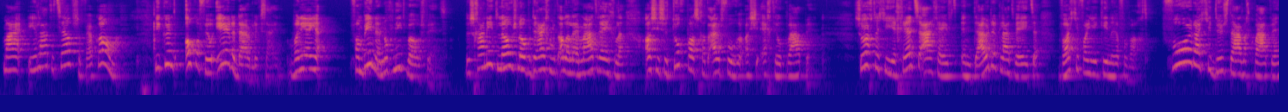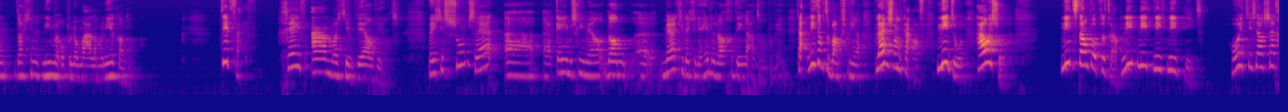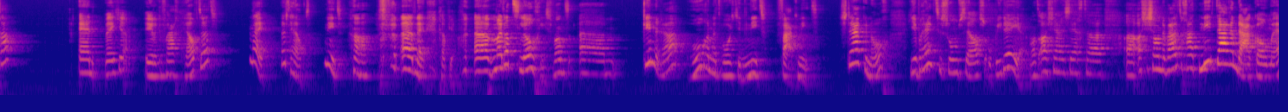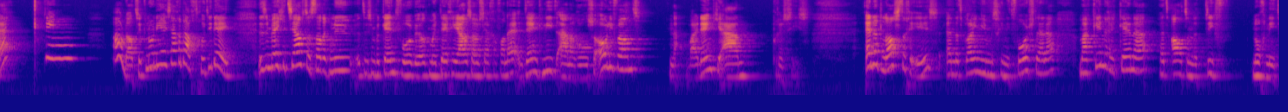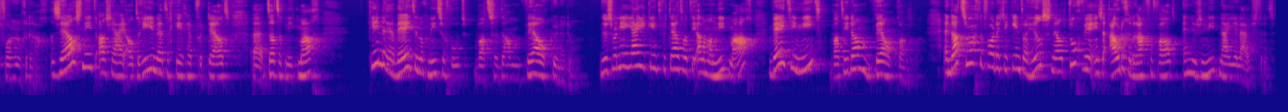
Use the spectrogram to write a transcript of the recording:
Maar je laat het zelf zover komen. Je kunt ook al veel eerder duidelijk zijn, wanneer je van binnen nog niet boos bent. Dus ga niet looslopen dreigen met allerlei maatregelen als je ze toch pas gaat uitvoeren als je echt heel kwaad bent. Zorg dat je je grenzen aangeeft en duidelijk laat weten wat je van je kinderen verwacht. Voordat je dusdanig kwaad bent dat je het niet meer op een normale manier kan doen. Tip 5. Geef aan wat je wel wilt. Weet je, soms hè, uh, ken je misschien wel, dan uh, merk je dat je de hele dag dingen aan het roepen bent. Nou, niet op de bank springen. Blijf eens van elkaar af. Niet doen. Hou eens op. Niet stampen op de trap. Niet, niet, niet, niet, niet. Hoor je het jezelf zeggen? En weet je, eerlijke vraag, helpt het? Nee, het helpt niet. uh, nee, grapje. Uh, maar dat is logisch, want uh, kinderen horen het woordje niet vaak niet. Sterker nog, je brengt ze soms zelfs op ideeën. Want als jij zegt, uh, als je zo naar buiten gaat, niet daar en daar komen, hè? Ding! Oh, daar had ik nog niet eens aan gedacht. Goed idee. Het is een beetje hetzelfde als dat ik nu, het is een bekend voorbeeld, maar tegen jou zou zeggen van, hè, denk niet aan een roze olifant. Nou, waar denk je aan? Precies. En het lastige is, en dat kan je je misschien niet voorstellen, maar kinderen kennen het alternatief nog niet voor hun gedrag. Zelfs niet als jij al 33 keer hebt verteld uh, dat het niet mag. Kinderen weten nog niet zo goed wat ze dan wel kunnen doen. Dus wanneer jij je kind vertelt wat hij allemaal niet mag, weet hij niet wat hij dan wel kan doen. En dat zorgt ervoor dat je kind al heel snel toch weer in zijn oude gedrag vervalt en dus niet naar je luistert.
